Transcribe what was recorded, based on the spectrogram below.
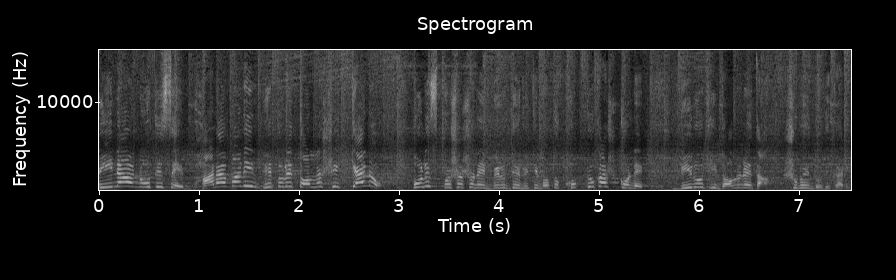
বিনা নোটিসে ভাড়া বাড়ির ভেতরে তল্লাশি কেন? পুলিশ প্রশাসনের বিরুদ্ধে রীতিমতো ক্ষোভ প্রকাশ করলেন বিরোধী দলনেতা শুভেন্দু অধিকারী।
